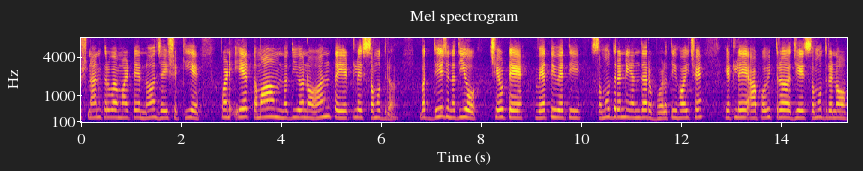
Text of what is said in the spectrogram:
સ્નાન કરવા માટે ન જઈ શકીએ. પણ એ તમામ નદીઓનો અંત એટલે સમુદ્ર. બધી જ નદીઓ છેવટે વહેતી વહેતી સમુદ્રની અંદર ભળતી હોય છે. એટલે આ પવિત્ર જે સમુદ્રનો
